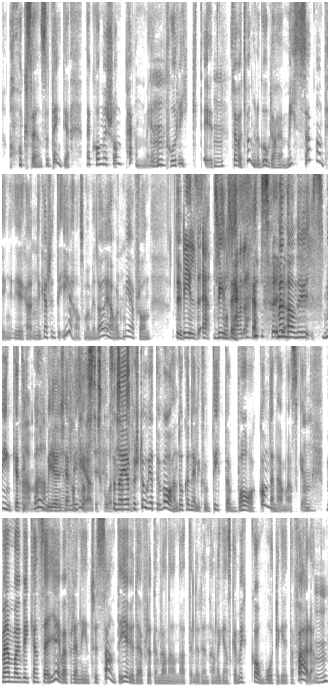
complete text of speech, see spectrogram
Och sen så tänkte jag, när kommer Sean Penn med? Mm. På riktigt? Så jag var tvungen att googla, har jag missat någonting? Det, kan- Mm. det kanske inte är han som är med. Då hade han varit med från typ Bild ett, Bild måste man väl säga. Men han är ju sminkad till Ja, oigenkännlighet. Så när jag alltså. förstod att det var han, då kunde jag liksom titta bakom den här masken. Mm. Men vad vi kan säga är varför den är intressant, det är ju därför att den bland annat, eller den handlar ganska mycket om Watergate-affären. Mm.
